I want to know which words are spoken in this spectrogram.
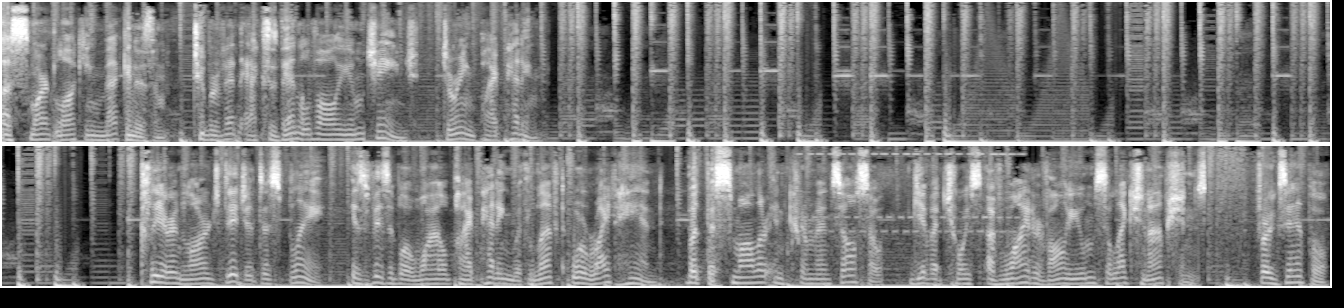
A smart locking mechanism to prevent accidental volume change during pipetting. Clear and large digit display is visible while pipetting with left or right hand, but the smaller increments also give a choice of wider volume selection options. For example,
